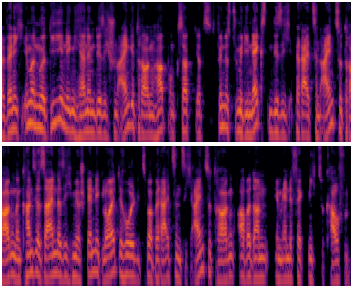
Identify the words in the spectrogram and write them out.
Weil wenn ich immer nur diejenigen hernehme, die sich schon eingetragen haben und gesagt, jetzt findest du mir die Nächsten, die sich bereit sind einzutragen, dann kann es ja sein, dass ich mir ständig Leute hole, die zwar bereit sind, sich einzutragen, aber dann im Endeffekt nicht zu kaufen.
